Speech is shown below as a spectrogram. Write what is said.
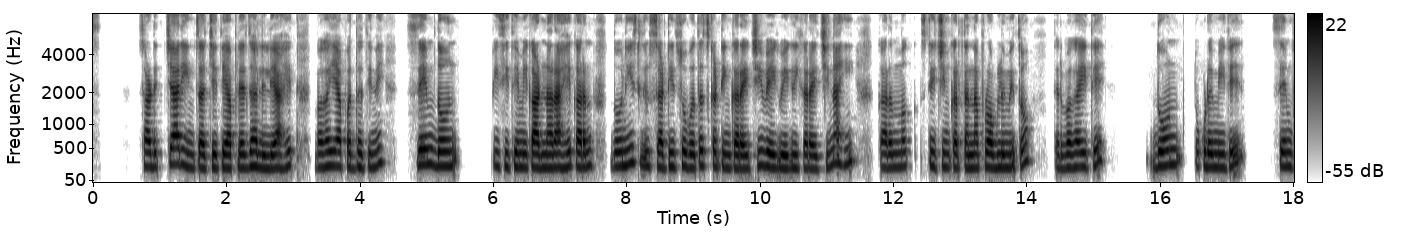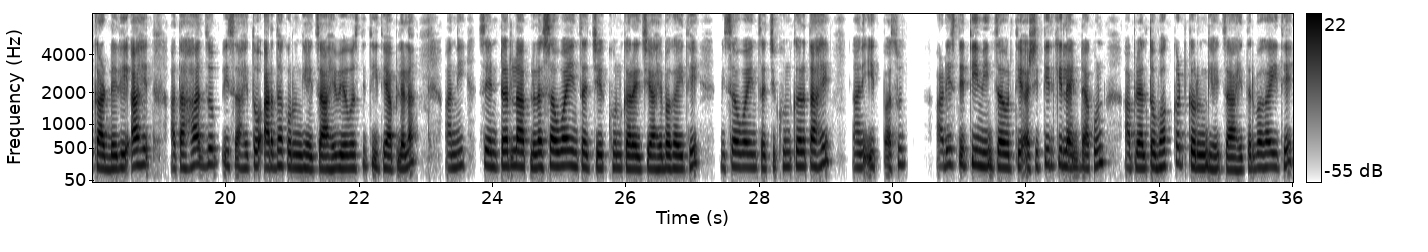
साडेचार इंचाचे ते आपले झालेले आहेत. बघा या पद्धतीने सेम दोन पीस इथे मी काढणार आहे. कारण दोन्ही स्लीव्ससाठी सोबतच कटिंग करायची वेगवेगळी करायची नाही. कारण मग स्टिचिंग करताना प्रॉब्लेम येतो. तर बघा इथे दोन तुकडे मी इथे सेम काढलेले आहेत. आता हा जो पीस आहे तो अर्धा करून घ्यायचा आहे व्यवस्थित इथे आपल्याला. आणि सेंटरला आपल्याला सव्वा इंचाची एक खून करायची आहे. बघा इथे मी सव्वा इंचाची खून करत आहे. आणि इथपासून अडीच ते तीन इंचावरती अशी तिरकी लाईन टाकून आपल्याला तो भाग कट करून घ्यायचा आहे. तर बघा इथे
